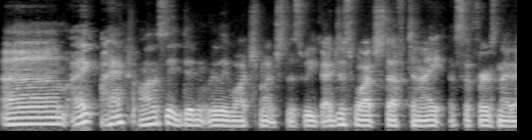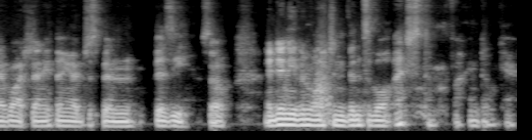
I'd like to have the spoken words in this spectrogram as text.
Um, I I actually honestly didn't really watch much this week. I just watched stuff tonight. It's the first night I've watched anything. I've just been busy, so I didn't even watch Invincible. I just don't, fucking don't care.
